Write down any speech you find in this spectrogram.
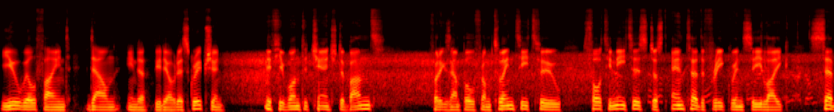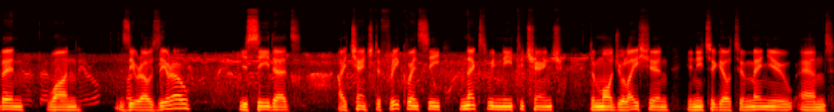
you will find down in the video description. If you want to change the band, for example from 20 to 40 meters, just enter the frequency like 7100 you see that I changed the frequency. Next, we need to change the modulation. You need to go to menu and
